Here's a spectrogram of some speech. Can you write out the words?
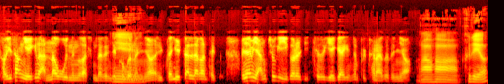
더 이상 얘기는 안 나오고 있는 것 같습니다. 근데 예. 그거는요. 일단 일단락은 됐 왜냐하면 양쪽이 이거를 계속 얘기하기는 좀 불편하거든요. 아하. 그래요?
